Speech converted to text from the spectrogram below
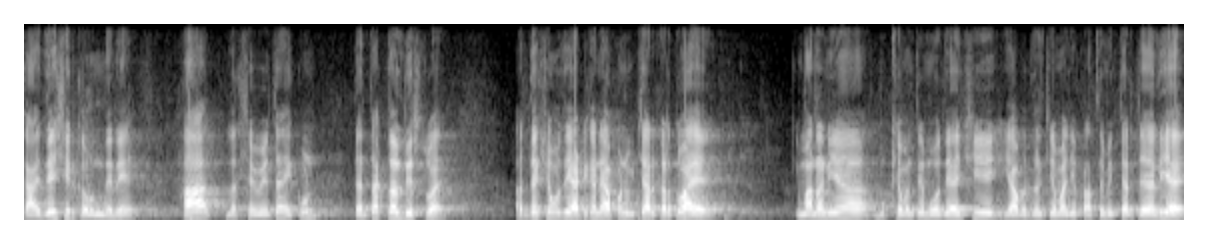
कायदेशीर करून देणे हा लक्षवेधीचा एकूण त्यांचा कल दिसतो आहे अध्यक्षमध्ये या ठिकाणी आपण विचार करतो आहे की माननीय मुख्यमंत्री मोदी यांची याबद्दलची माझी प्राथमिक चर्चा झाली आहे.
